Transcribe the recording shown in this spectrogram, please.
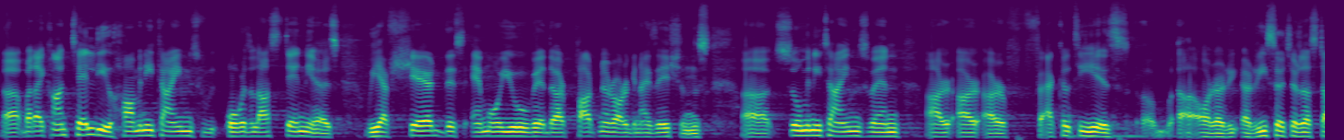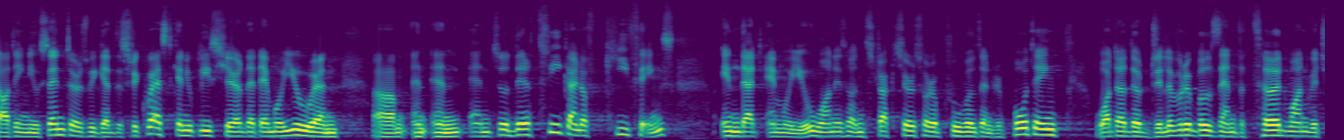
Uh, but I can't tell you how many times over the last 10 years we have shared this MOU with our partner organizations. Uh, so many times when our, our, our faculty is, uh, or our, our, researchers are starting new centers, we get this request, can you please share that MOU? And, um, and, and, and so there are three kind of key things in that MOU. One is on structures for approvals and reporting what are the deliverables, and the third one, which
